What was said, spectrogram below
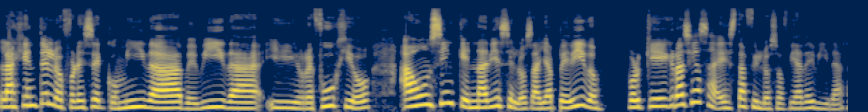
la gente le ofrece comida, bebida y refugio, aun sin que nadie se los haya pedido, porque gracias a esta filosofía de vida,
